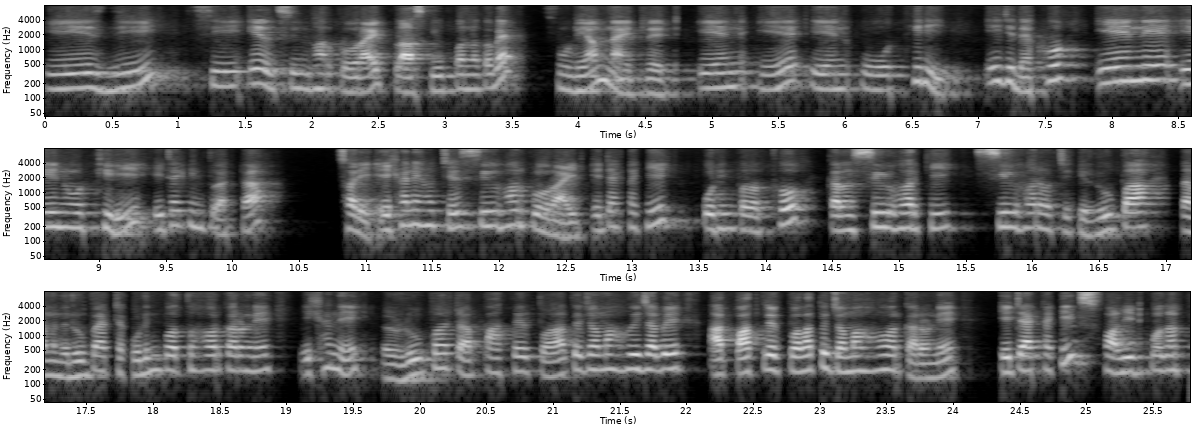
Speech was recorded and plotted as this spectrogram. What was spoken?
A G C L silver chloride plus কি উৎপন্ন করবে? Sodium nitrate N A N O three এই যে দেখো N A N O three এটা কিন্তু একটা সরি এখানে হচ্ছে সিলভার ক্লোরাইড এটা একটা কি? কঠিন পদার্থ। কারণ সিলভার কি? সিলভার হচ্ছে কি রূপা, তার মানে রূপা একটা কঠিন পদার্থ হওয়ার কারণে এখানে রূপাটা পাত্রের তলাতে জমা হয়ে যাবে। আর পাত্রের তলাতে জমা হওয়ার কারণে এটা একটা কি? সলিড পদার্থ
